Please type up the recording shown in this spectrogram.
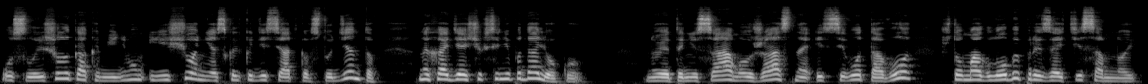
услышала как минимум еще несколько десятков студентов, находящихся неподалеку. Но это не самое ужасное из всего того, что могло бы произойти со мной.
